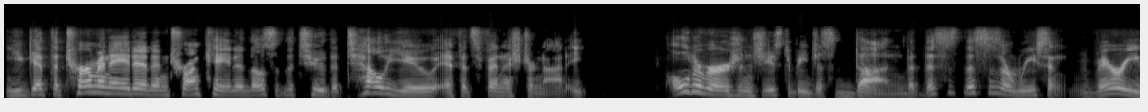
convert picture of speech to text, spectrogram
You get the terminated and truncated. Those are the two that tell you if it's finished or not. Older versions used to be just done, but this is this is a recent, very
